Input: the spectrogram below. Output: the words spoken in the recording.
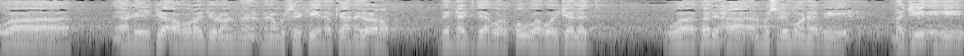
ويعني جاءه رجل من المشركين كان يعرف بالنجدة والقوة والجلد وفرح المسلمون بمجيئه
